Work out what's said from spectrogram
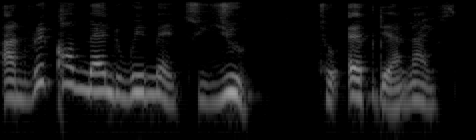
and recommend women to you to help their lives?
